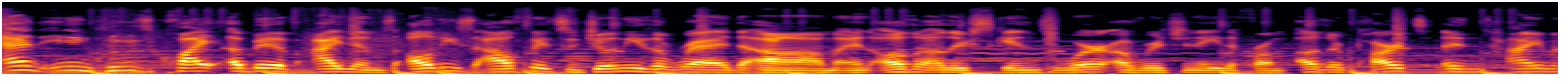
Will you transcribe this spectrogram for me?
and it includes quite a bit of items. All these outfits, Joni the Red, um, and all the other skins were originated from other parts in time.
